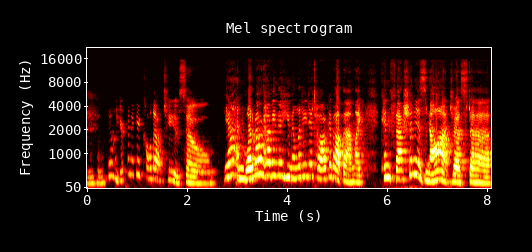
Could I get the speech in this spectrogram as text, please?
mm-hmm. no you're gonna get called out too so yeah and what about having the humility to talk about them like confession is not just uh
